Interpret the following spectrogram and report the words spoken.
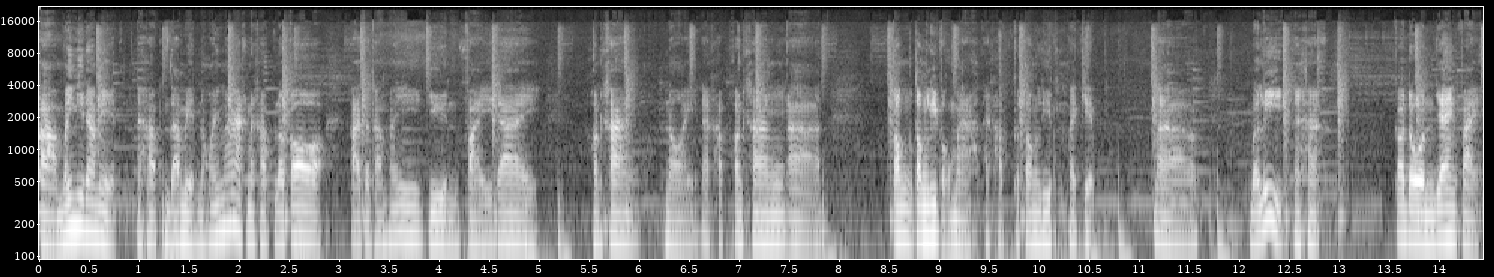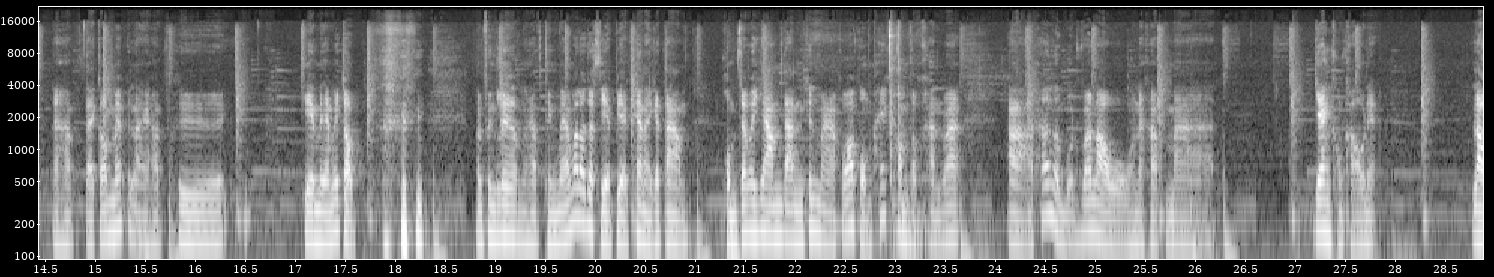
อ่าไม่มีดาเมจนะครับ ดาเมจน้อยมากนะครับ แล้วก็อาจจะทำให้ยืนไฟได้ค่อนข้างน้อยนะครับ ค่อนข้างอ่า ต้องต้องรีบออกมานะครับ ก็ต้องรีบมาเก็บเบอร์รี่นะฮะก็โดนแย่งไปนะครับ แต่ก็ไม่เป็นไรครับ คือเกมมันยังไม่จบ มันเพิ่งเริ่มนะครับ ถึงแม้ว่าเราจะเสียเปรียบแค่ไหนก็ตาม ผมจะพยายามดันขึ้นมา เพราะว่าผมให้ความสำคัญว่า อ่า ถ้าสมมติว่าเรา นะครับ มาแย่งของเขาเนี่ย เรา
